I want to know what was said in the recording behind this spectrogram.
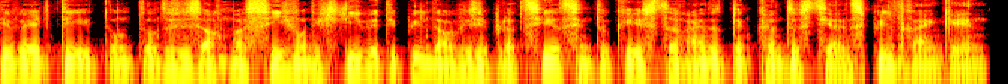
Die Welt, die, und, und es ist auch massiv und ich liebe die Bilder auch, wie sie platziert sind. Du gehst da rein und dann könntest hier ins Bild reingehen.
